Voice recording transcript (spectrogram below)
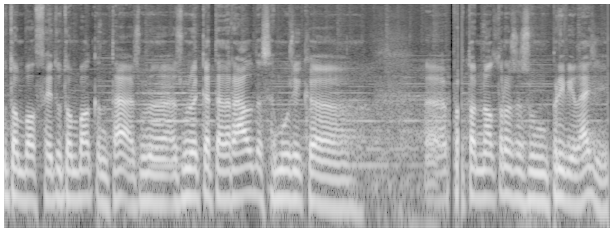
tothom vol fer, tothom vol cantar. És una, és una catedral de la música. Eh, per tots nosaltres és un privilegi.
